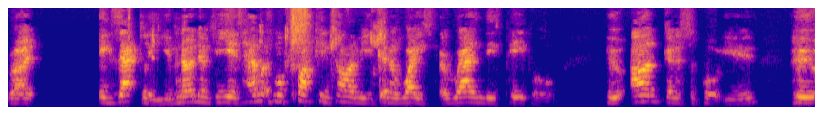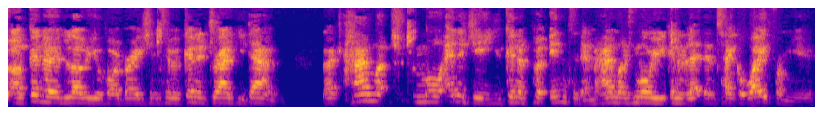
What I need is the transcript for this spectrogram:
right? Exactly. You've known them for years. How much more fucking time are you going to waste around these people who aren't going to support you, who are going to lower your vibrations, who are going to drag you down? Like, how much more energy are you going to put into them? How much more are you going to let them take away from you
